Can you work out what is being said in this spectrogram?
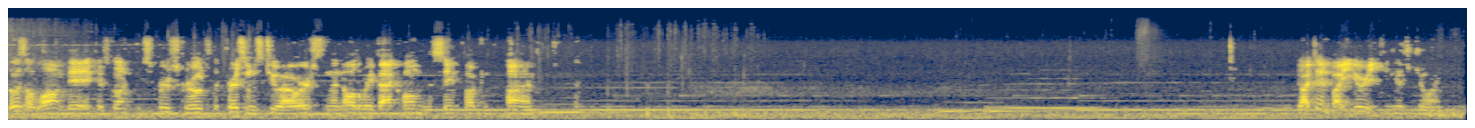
It was a long day because going from Spruce Grove to the prison was two hours, and then all the way back home in the same fucking time. Do I have to invite you, or you can just join?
